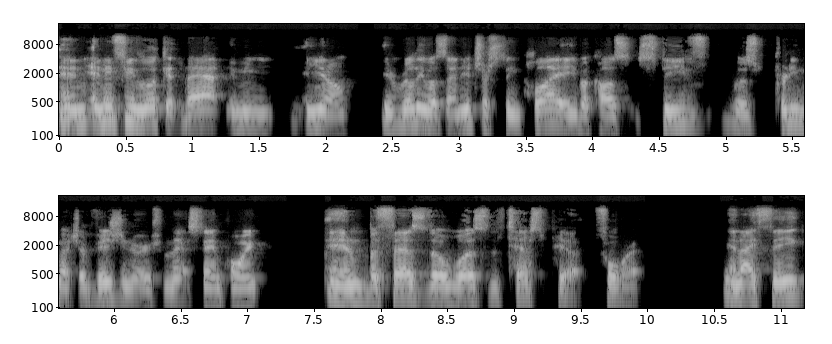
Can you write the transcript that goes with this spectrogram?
and and if you look at that i mean you know it really was an interesting play because steve was pretty much a visionary from that standpoint and bethesda was the test pit for it. And i think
